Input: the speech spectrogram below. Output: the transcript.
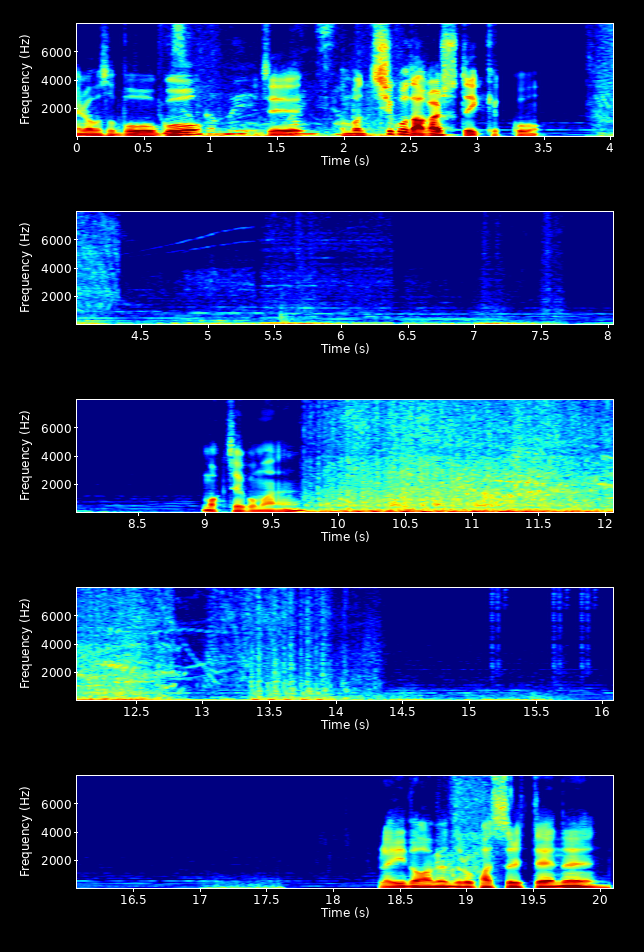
이러면서 모으고 이제. 한번 치고 나갈 수도 있겠고. 막 제거만. 레이더 화면으로 봤을 때는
